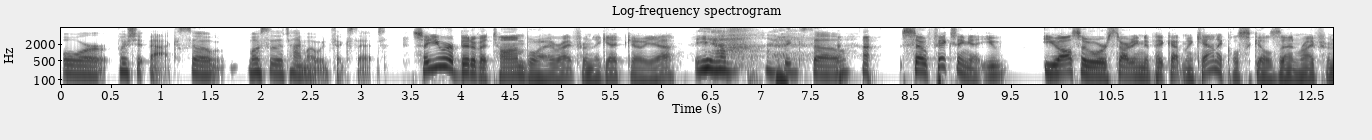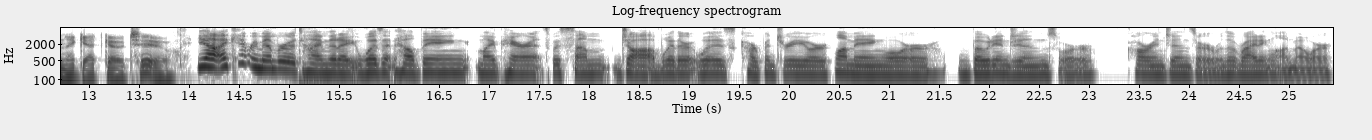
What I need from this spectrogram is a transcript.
or push it back. So most of the time I would fix it. So you were a bit of a tomboy right from the get go, yeah? Yeah, I think so. So fixing it, you you also were starting to pick up mechanical skills then right from the get-go too. Yeah, I can't remember a time that I wasn't helping my parents with some job whether it was carpentry or plumbing or boat engines or car engines or the riding lawnmower.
